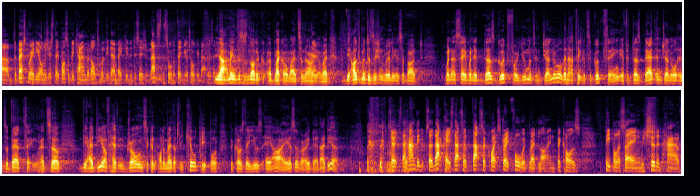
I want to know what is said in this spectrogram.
uh, the best radiologist they possibly can, but ultimately they're making the decision. That's the sort of thing you're talking about, is it? Yeah, I mean, this is not a, a black or white scenario, yeah. right? The ultimate decision really is about when I say when it does good for humans in general, then I think it's a good thing. If it does bad in general, it's a bad thing, right? So the idea of having drones that can automatically kill people because they use AI is a very bad idea. so it's the handing. So in that case, that's a that's a quite straightforward red line because people are saying we shouldn't have.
